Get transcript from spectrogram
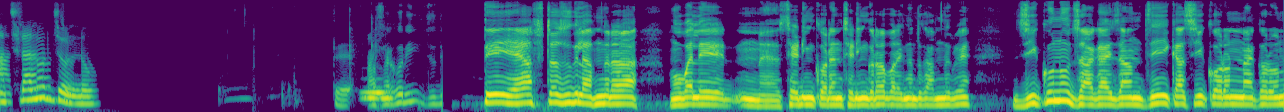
আঁচড়ানোর জন্য। তে আশা করি যদি তে এই অ্যাপসটা যদি আপনারা মোবাইলে সেটিং করেন সেটিং করার পরে কিন্তু আপনাকে যে কোনো জায়গায় যান যেই কাজই করুন না করুন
